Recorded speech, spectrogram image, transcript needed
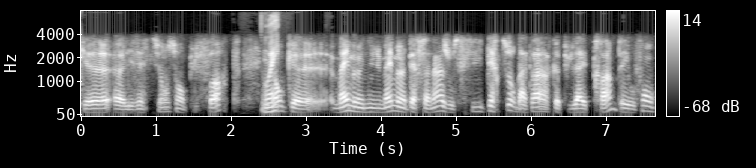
que euh, les institutions sont plus fortes. Donc, euh, même, un, même un personnage aussi perturbateur que pu l'être Trump, et au fond,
